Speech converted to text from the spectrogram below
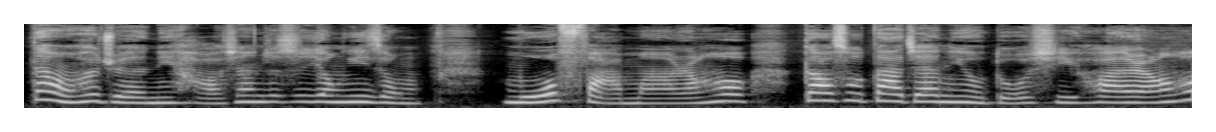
但我会觉得你好像就是用一种魔法嘛，然后告诉大家你有多喜欢，然后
